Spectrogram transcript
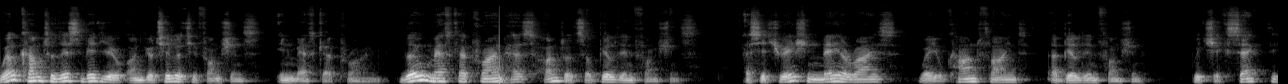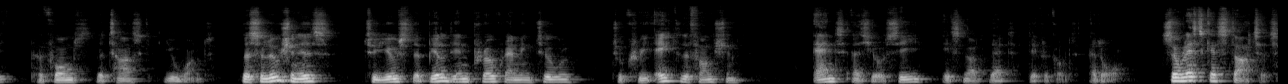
Welcome to this video on utility functions in Mathcad Prime. Though Mathcad Prime has hundreds of built-in functions, a situation may arise where you can't find a built-in function which exactly performs the task you want. The solution is to use the built-in programming tool to create the function and as you'll see, it's not that difficult at all. So let's get started.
